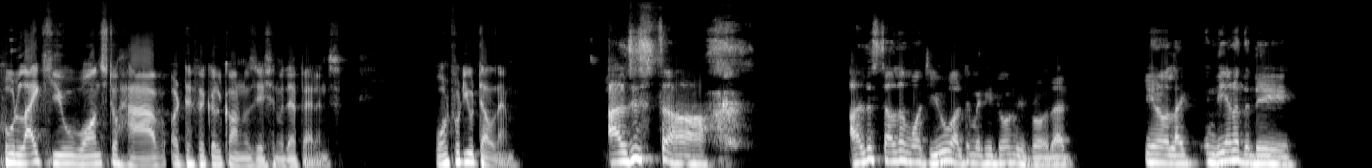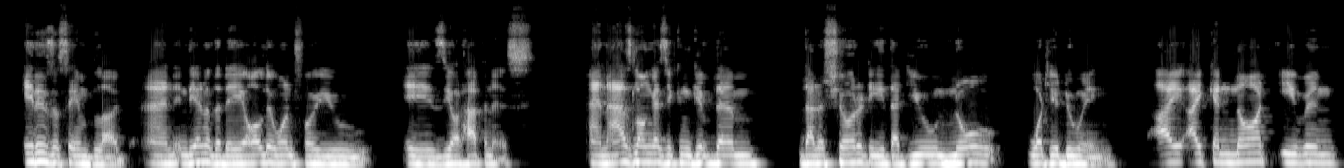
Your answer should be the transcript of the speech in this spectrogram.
who, like you, wants to have a difficult conversation with their parents? What would you tell them? I'll just. Uh I'll just tell them what you ultimately told me, bro. That you know, like in the end of the day, it is the same blood, and in the end of the day, all they want for you is your happiness. And as long as you can give them that assurity that you know what you're doing, I I cannot even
